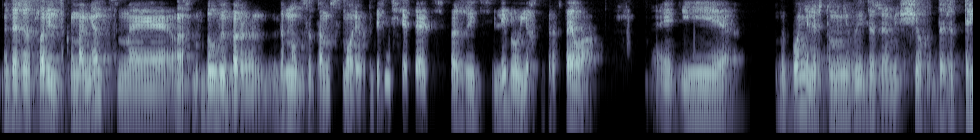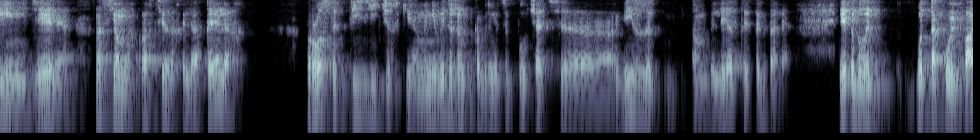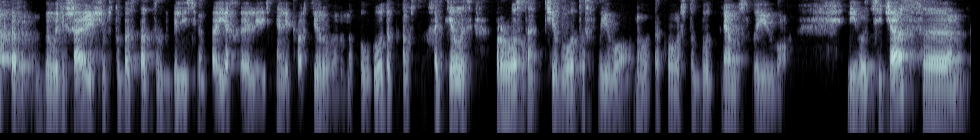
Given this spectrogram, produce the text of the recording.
мы даже словили такой момент, мы, у нас был выбор вернуться там с моря в Тбилиси опять пожить, либо уехать, например, в Таиланд. И мы поняли, что мы не выдержим еще даже три недели на съемных квартирах или отелях, просто физически. Мы не выдержим, пока будем получать э, визы, там, билеты и так далее. И это было вот такой фактор был решающим, чтобы остаться в Тбилиси. Мы поехали и сняли квартиру на полгода, потому что хотелось просто чего-то своего. Ну, вот такого, чтобы вот прям своего. И вот сейчас э,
